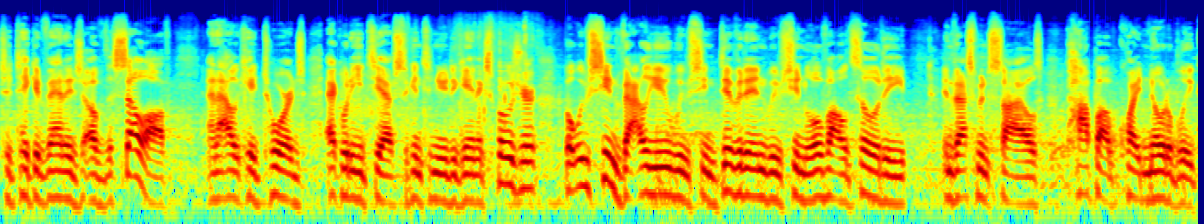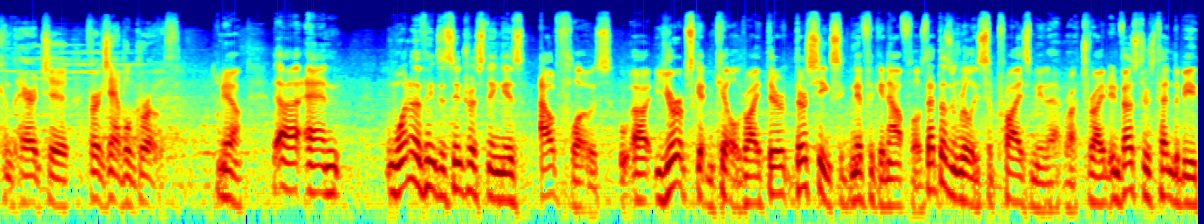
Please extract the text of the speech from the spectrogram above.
to take advantage of the sell-off and allocate towards equity ETFs to continue to gain exposure. But we've seen value, we've seen dividend, we've seen low volatility investment styles pop up quite notably compared to, for example, growth. Yeah. Uh, and one of the things that's interesting is outflows. Uh, Europe's getting killed, right? They're they're seeing significant outflows. That doesn't really surprise me that much, right? Investors tend to be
